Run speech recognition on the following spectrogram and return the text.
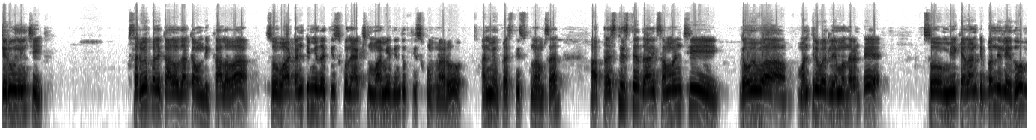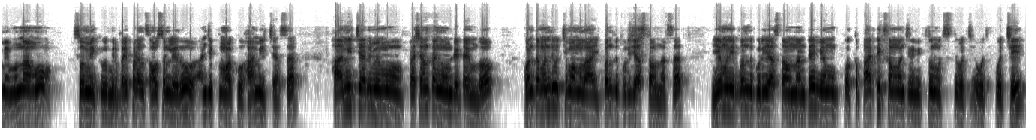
చెరువు నుంచి సర్వేపల్లి కాలువ దాకా ఉంది కాలువ. సో వాటంటి మీద తీసుకునే యాక్షన్ మా మీద ఎందుకు తీసుకుంటున్నారు అని మేము ప్రశ్నిస్తున్నాం సార్. ఆ ప్రశ్నిస్తే దానికి సంబంధించి గౌరవ మంత్రివర్యులు ఏమన్నారంటే సో మీకు ఎలాంటి ఇబ్బంది లేదు మేమున్నాము సో మీకు మీరు భయపడాల్సిన అవసరం లేదు అని చెప్పి మాకు హామీ ఇచ్చారు సార్. హామీ ఇచ్చారని మేము ప్రశాంతంగా ఉండే టైంలో కొంతమంది వచ్చి మమ్మల్ని ఆ ఇబ్బందులు గురి చేస్తా ఉన్నారు సార్. ఏమని ఇబ్బంది గురి చేస్తా ఉందంటే మేము ఒక పార్టీకి సంబంధించిన వ్యక్తులు వచ్చి- వచ్చి- వచ్చి- వచ్చి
